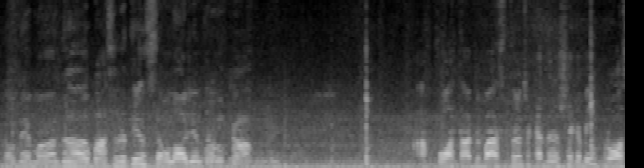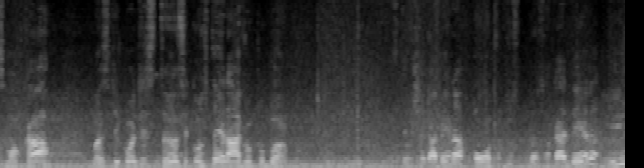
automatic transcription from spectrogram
então demanda bastante atenção na hora de entrar no carro. Né? A porta abre bastante, a cadeira chega bem próxima ao carro, mas fica uma distância considerável para o banco. Você tem que chegar bem na ponta da sua cadeira e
